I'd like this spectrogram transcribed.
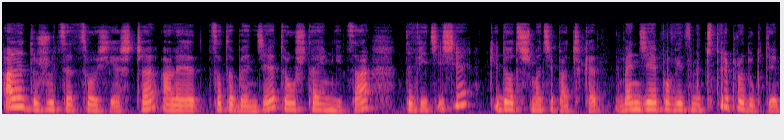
ale dorzucę coś jeszcze, ale co to będzie, to już tajemnica. Dowiecie się, kiedy otrzymacie paczkę. Będzie powiedzmy cztery produkty,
